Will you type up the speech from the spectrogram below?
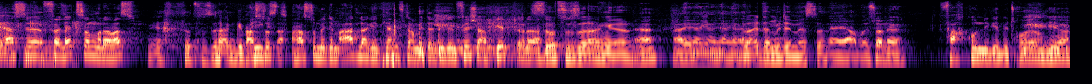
erste Verletzung oder was? Ja, sozusagen Hast gepiekst. du, hast du mit dem Adler gekämpft, damit er dir den Fisch abgibt? Oder? Sozusagen, ja. Ja? Ah, ja, ja, ja, ja. Leider mit dem Messer. Naja, aber ist doch eine fachkundige Betreuung hier.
